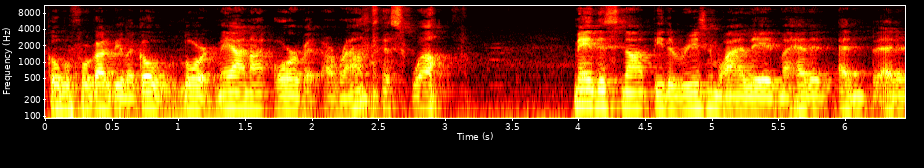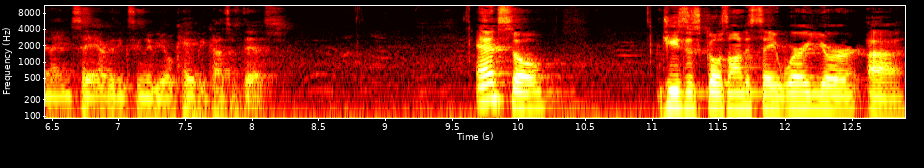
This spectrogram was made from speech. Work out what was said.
go before God and be like, "Oh Lord, may I not orbit around this wealth? May this not be the reason why I lay my head at bed at night and say everything's going to be okay because of this." And so, Jesus goes on to say, "Where your uh,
